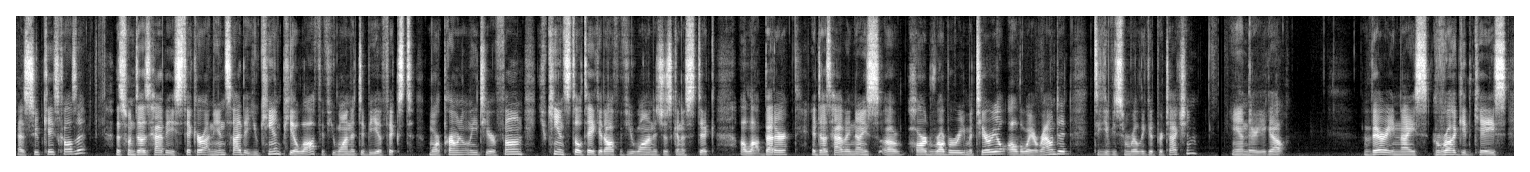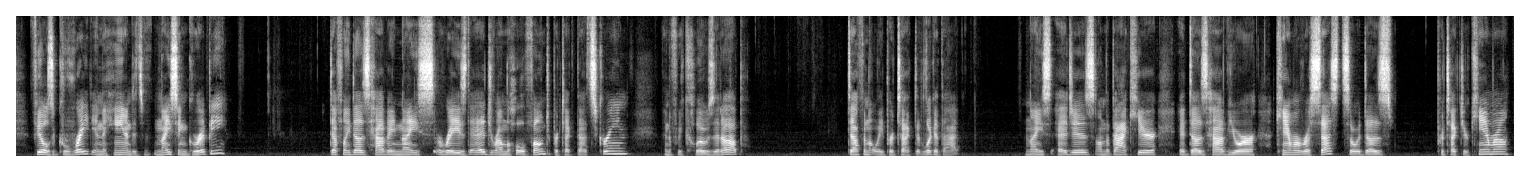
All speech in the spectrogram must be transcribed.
as Supcase calls it. This one does have a sticker on the inside that you can peel off if you want it to be affixed more permanently to your phone. You can still take it off if you want. It's just going to stick a lot better. It does have a nice uh, hard rubbery material all the way around it to give you some really good protection. And there you go. Very nice rugged case. Feels great in the hand. It's nice and grippy. Definitely does have a nice raised edge around the whole phone to protect that screen. And if we close it up, definitely protected. Look at that. Nice edges on the back here. It does have your camera recessed, so it does protect your camera.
